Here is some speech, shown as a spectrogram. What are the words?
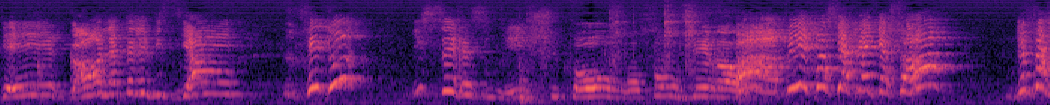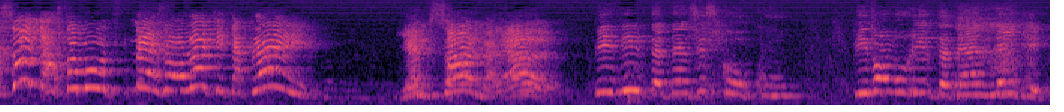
bière, regarde la télévision. C'est tout. Il s'est résigné, je suppose. Mon pauvre Gérard. Ah, puis il est pas si plaindre que ça. A personne dans cette maudite maison-là qui est à plaindre. Il aime ça, le malheur. Puis ils vivent dedans jusqu'au cou. Puis ils vont mourir dedans, n'ayez.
